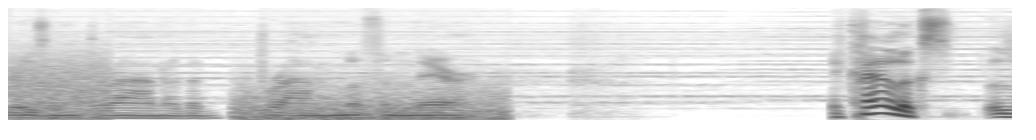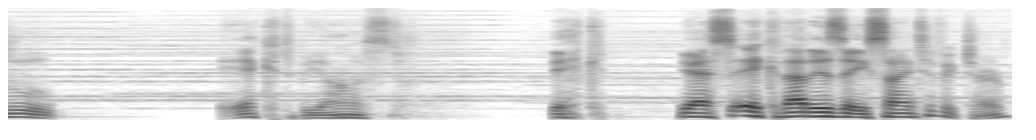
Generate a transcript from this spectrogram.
raisin bran or the bran muffin there. It kind of looks a little ick, to be honest. Ick. Yes, ick, that is a scientific term.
